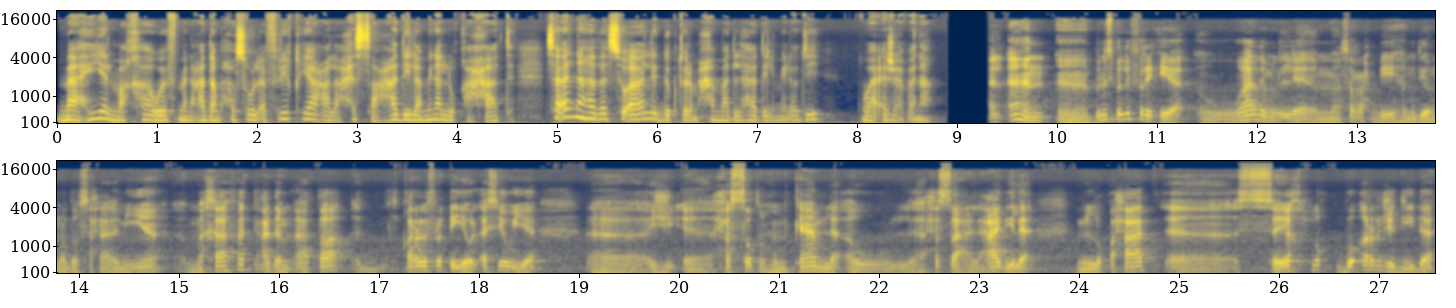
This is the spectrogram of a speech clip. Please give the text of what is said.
ما هي المخاوف من عدم حصول أفريقيا على حصة عادلة من اللقاحات؟ سألنا هذا السؤال للدكتور محمد الهادي الميلودي وأجابنا الآن آه، بالنسبة لأفريقيا وهذا ما صرح به مدير منظمة الصحة العالمية مخافة عدم إعطاء القارة الأفريقية والآسيوية آه، حصتهم كاملة أو الحصة العادلة من اللقاحات آه، سيخلق بؤر جديدة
